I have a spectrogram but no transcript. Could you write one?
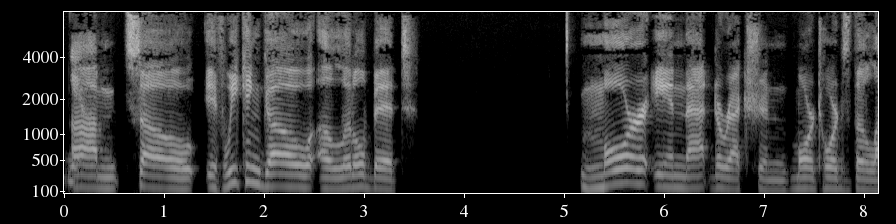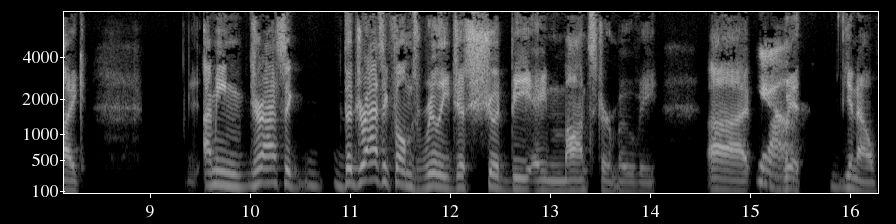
Yeah. um so if we can go a little bit more in that direction more towards the like I mean Jurassic the Jurassic films really just should be a monster movie uh Yeah. with you know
